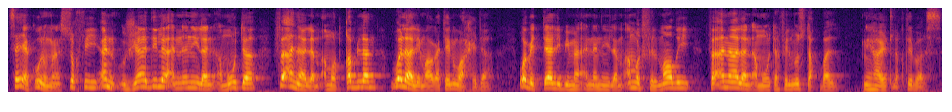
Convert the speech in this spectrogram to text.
سيكون من السخف أن أجادل أنني لن أموت فأنا لم أمت قبلا ولا لمرة واحدة. وبالتالي بما أنني لم أمت في الماضي فأنا لن أموت في المستقبل. نهاية الاقتباس.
